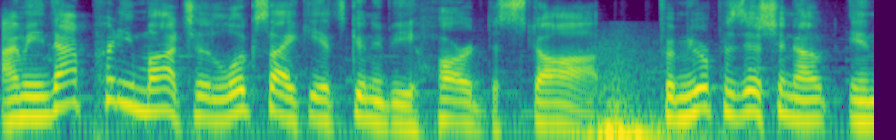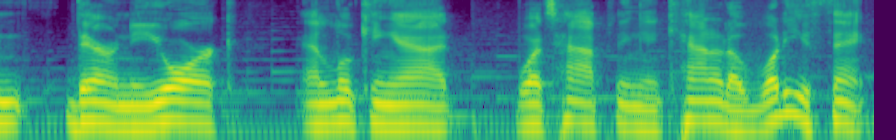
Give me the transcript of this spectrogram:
I mean, that pretty much it looks like it's going to be hard to stop. From your position out in there in New York and looking at what's happening in Canada, what do you think?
